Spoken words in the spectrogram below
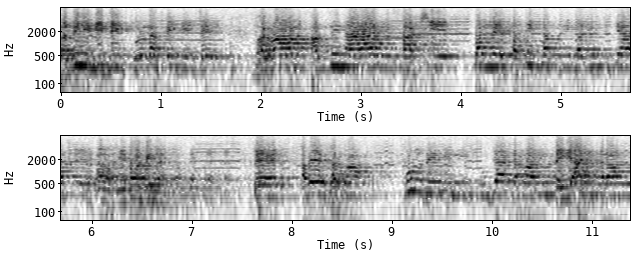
બધી વિધિ પૂર્ણ થઈ ગઈ છે. ભગવાન અગ્નિનારાયણ સાક્ષી બંને પતિ પત્ની બની ચુક્યા છે. હવે ઘરમાં કુળદેવીની પૂજા કરવાની તૈયારી કરાવો.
